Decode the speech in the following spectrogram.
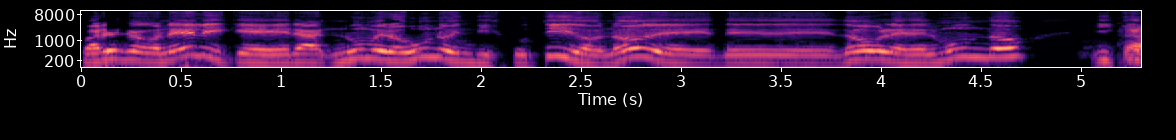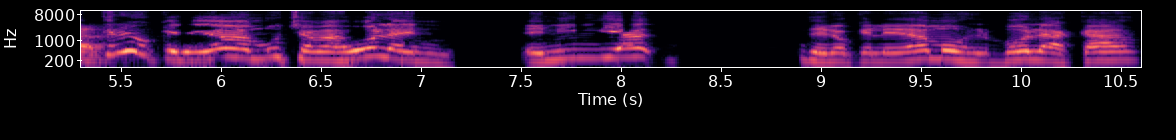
pareja con él y que era número uno indiscutido, ¿no? De, de- de dobles del mundo y que Claro. creo que le daba mucha más bola en, en India de lo que le damos bola acá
